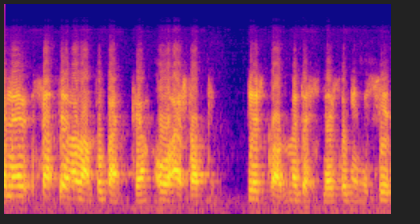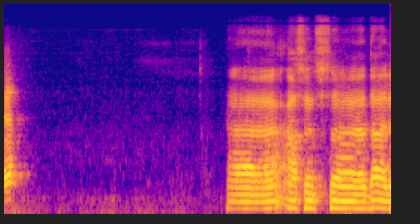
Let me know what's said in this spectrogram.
Eller sett en av dem på benken og erstatt Bjørkan med Dessler for minus fire. Eh, jeg syns uh, der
